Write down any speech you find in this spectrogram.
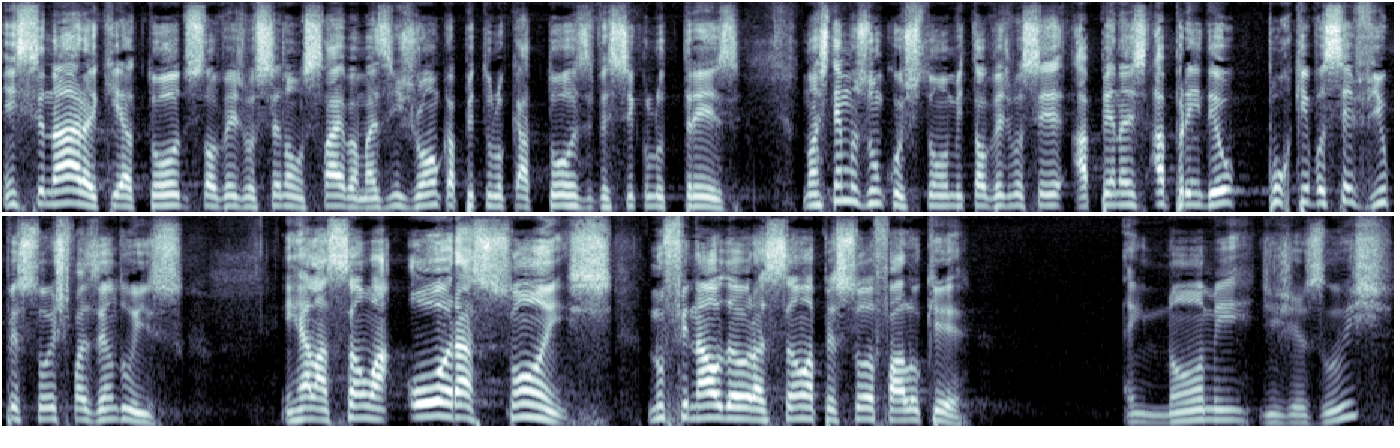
ensinar aqui a todos, talvez você não saiba, mas em João capítulo 14, versículo 13, nós temos um costume, talvez você apenas aprendeu porque você viu pessoas fazendo isso. Em relação a orações, no final da oração a pessoa fala o quê? Em nome de Jesus,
